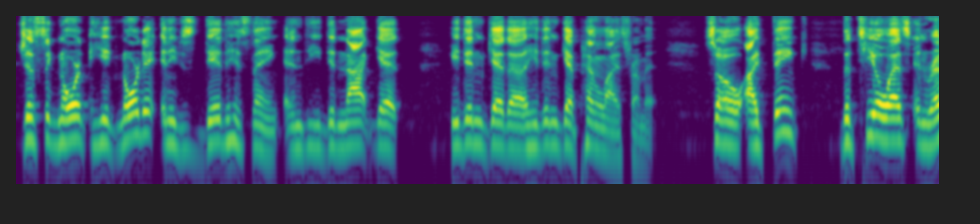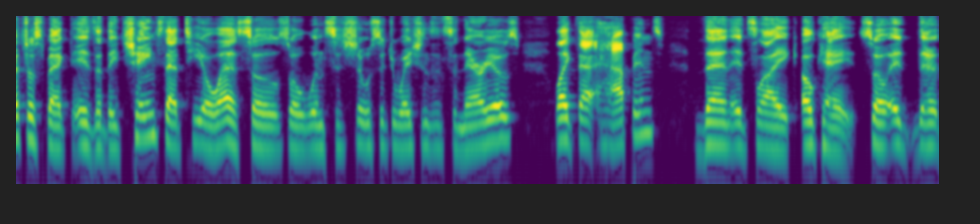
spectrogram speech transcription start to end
just ignored he ignored it and he just did his thing and he did not get he didn't get uh he didn't get penalized from it. So I think the TOS in retrospect is that they changed that TOS so so when situations and scenarios like that happens then it's like okay so it there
